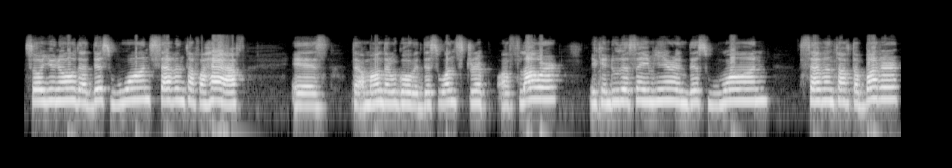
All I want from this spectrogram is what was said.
So you know that this one seventh of a half is the amount that will go with this one strip of flour. You can do the same here, and this one seventh of the butter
